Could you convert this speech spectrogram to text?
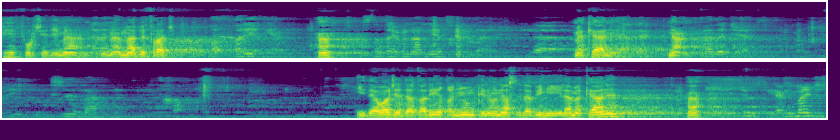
كيف فرج الإمام؟ الإمام ما بفرج طريق يعني. ها؟ يستطيعون أن يدخل مكانه. نعم. هذا جائز. إذا وجد طريقا يمكن أن يصل به إلى مكانه ها؟ يعني ما يجوز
